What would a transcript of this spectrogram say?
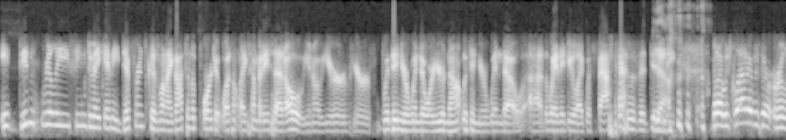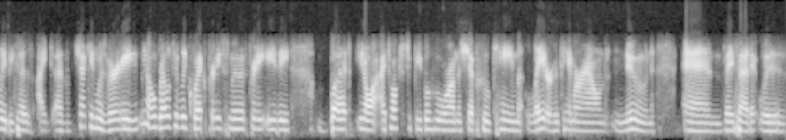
It didn't really seem to make any difference because when I got to the port, it wasn't like somebody said, "Oh, you know, you're you're within your window or you're not within your window," uh, the way they do like with fast passes at Disney. Yeah. but I was glad I was there early because I uh, the check-in was very, you know, relatively quick, pretty smooth, pretty easy. But but you know, I talked to people who were on the ship who came later, who came around noon, and they said it was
